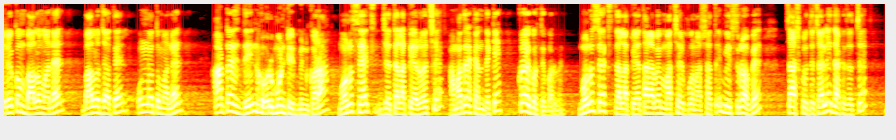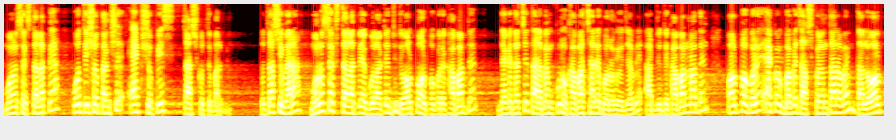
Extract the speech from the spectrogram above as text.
এরকম ভালো মানের, ভালো জাতের, উন্নত মানের আঠাশ দিন হরমোন ট্রিটমেন্ট করা মনোসেক্স যে তেলাপিয়া রয়েছে, আমাদের এখান থেকে ক্রয় করতে পারবেন। মনোসেক্স, তেলাপিয়া তারাবে মাছের পোনার সাথে মিশ্রভাবে চাষ করতে চাইলে দেখা যাচ্ছে মনোসেক্স তেলাপিয়া প্রতি শতাংশে একশো পিস চাষ করতে পারবেন তো চাষি ভাইরা, মনোসেক্স তেলাপিয়া গুলাকে যদি অল্প অল্প করে খাবার দেন, দেখা যাচ্ছে তারাবাম কোনো খাবার ছাড়ে বড় হয়ে যাবে। আর যদি খাবার না দেন, অল্প করে এককভাবে চাষ করেন তারা ব্যায়াম, তাহলে অল্প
